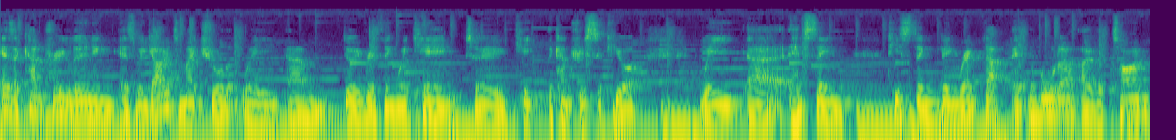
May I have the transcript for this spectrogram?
as a country, learning as we go to make sure that we um, do everything we can to keep the country secure. We uh, have seen testing being ramped up at the border over time.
